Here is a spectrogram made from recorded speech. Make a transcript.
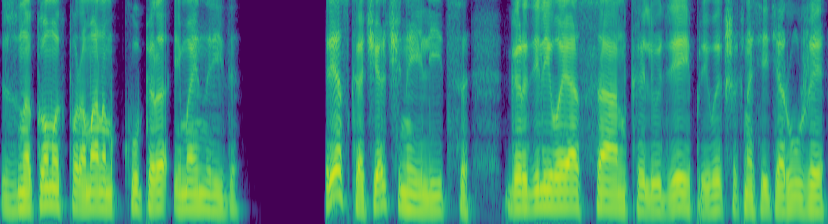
знакомых по романам Купера и Майнрида. Резко очерченные лица, горделивая осанка людей, привыкших носить оружие,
